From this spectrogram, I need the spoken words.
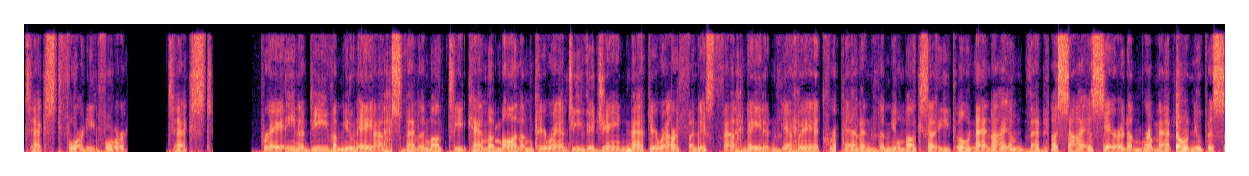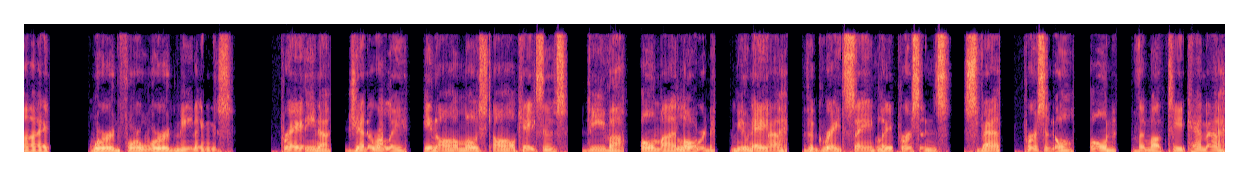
Text 44. Text. Praina diva munaya svevamukti kamamanam kiranti vijain matirarthanisthahnatan vyahaya kripanan vimumuksa eko nanayam vedhasaya saranam brahmatonupasai. Word for word meanings. Praina, generally, in almost all cases, Diva, O my Lord, Munaya, ah, the great saintly persons, Sva, personal, own, Vimukti Kama,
